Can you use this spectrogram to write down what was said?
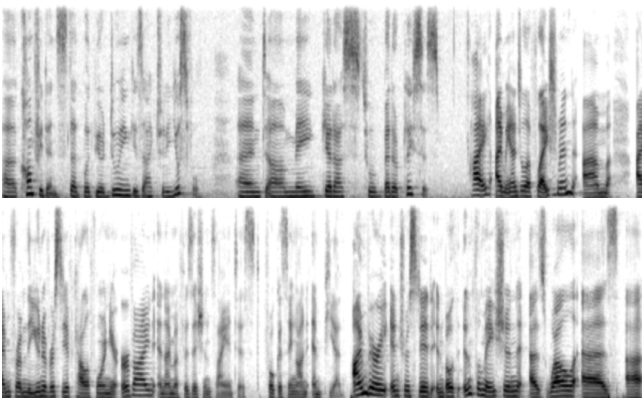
uh, confidence that what we are doing is actually useful and uh, may get us to better places. Hi, I'm Angela Fleischman. Um, I'm from the University of California, Irvine, and I'm a physician scientist focusing on MPN. I'm very interested in both inflammation as well as uh,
